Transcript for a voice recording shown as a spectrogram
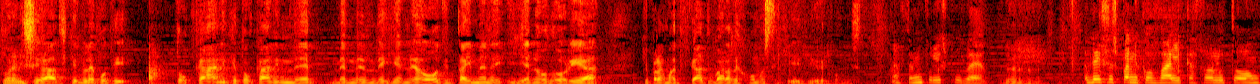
Τώρα είναι η σειρά της και βλέπω ότι το κάνει και το κάνει με, με, με, με γενναιότητα ή με νε- γενναιοδορία και πραγματικά την παραδεχόμαστε και οι δύο οι γονείς της. Αυτό είναι πολύ σπουδαίο. Ναι, ναι, ναι. Δεν σας πανικοβάλλει καθόλου το.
